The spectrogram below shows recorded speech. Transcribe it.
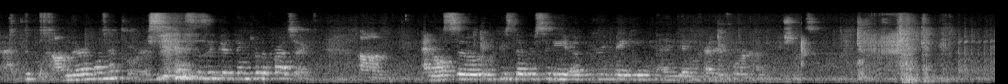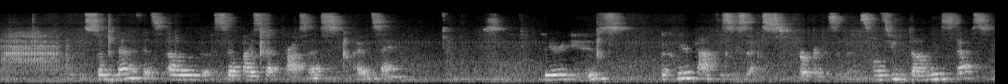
at DrupalCon there are more mentors. this is a good thing for the project. Um, and also increased diversity of group making and getting credit for contributions. Some benefits of a step-by-step process, I would say. There is a clear path to success for participants. Once you've done these steps,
